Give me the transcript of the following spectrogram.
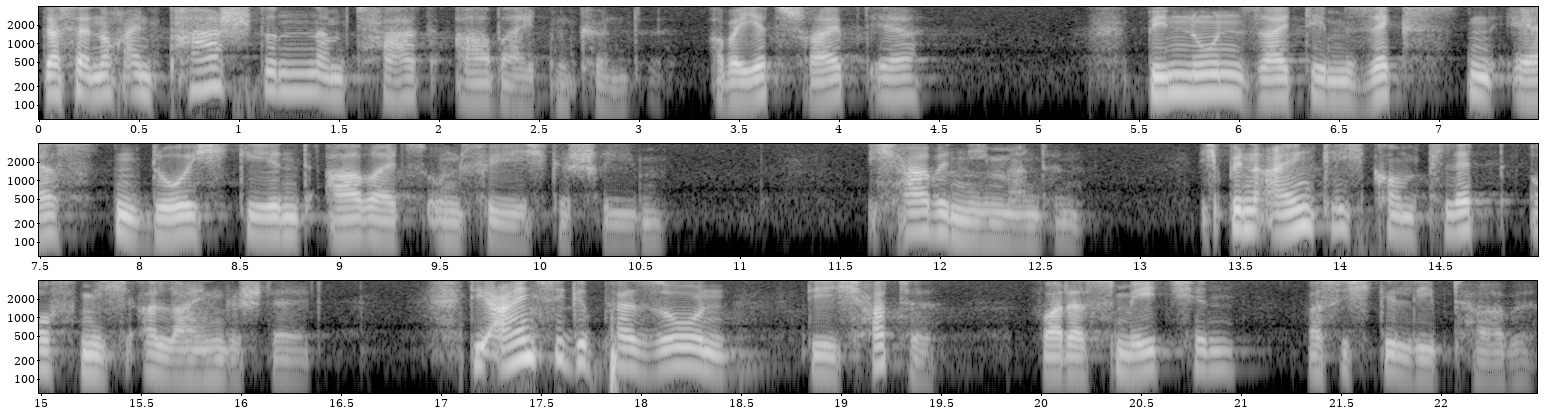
dass er noch ein paar Stunden am Tag arbeiten könnte. Aber jetzt schreibt er, bin nun seit dem 6.1. durchgehend arbeitsunfähig geschrieben. Ich habe niemanden. Ich bin eigentlich komplett auf mich allein gestellt. Die einzige Person, die ich hatte, war das Mädchen, was ich geliebt habe.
